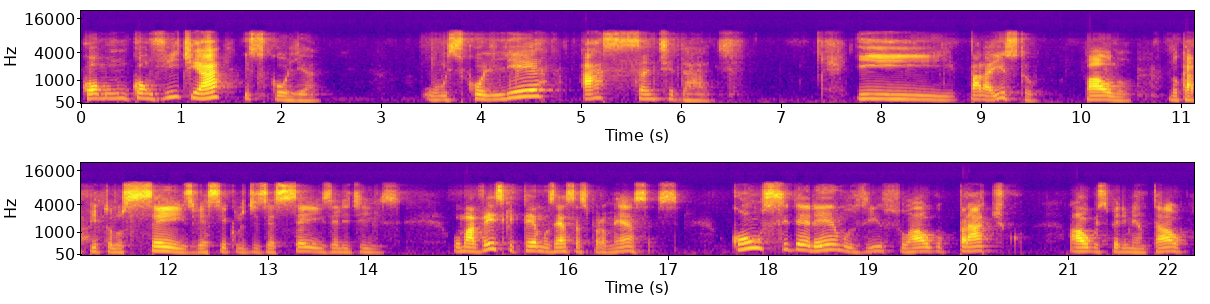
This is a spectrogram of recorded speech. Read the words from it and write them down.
como um convite à escolha, o escolher a santidade. E para isto, Paulo, no capítulo 6, versículo 16, ele diz: uma vez que temos essas promessas, consideremos isso algo prático, algo experimental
